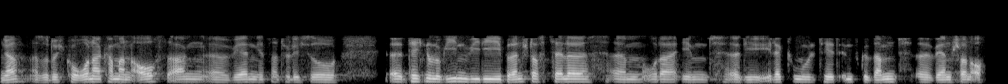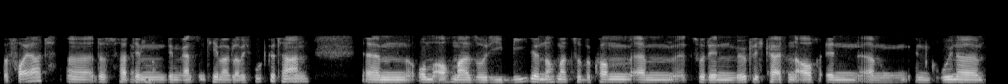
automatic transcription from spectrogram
Ja, also durch Corona kann man auch sagen, äh, werden jetzt natürlich so äh, Technologien wie die Brennstoffzelle ähm, oder eben äh, die Elektromobilität insgesamt äh, werden schon auch befeuert. Äh, das hat dem, genau. dem ganzen Thema, glaube ich, gut getan. Ähm, um auch mal so die Biege nochmal zu bekommen ähm, zu den Möglichkeiten auch in, ähm, in grüne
